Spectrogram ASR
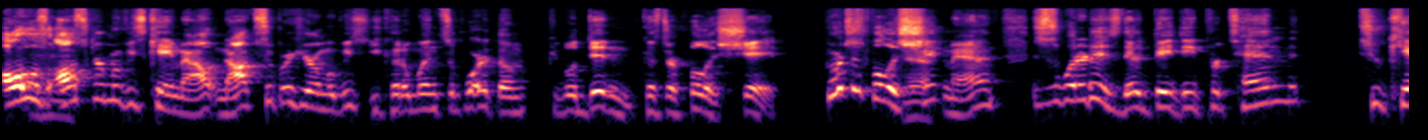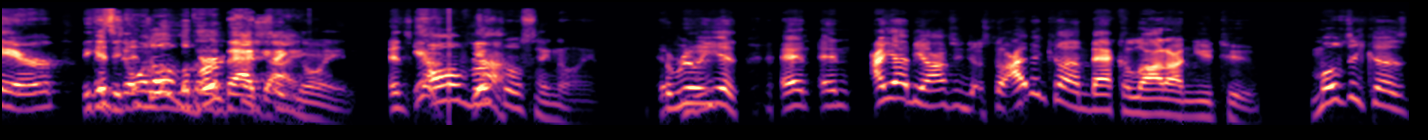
All those Mhm. Oscar movies came out, not superhero movies. You could have went and supported them. People didn't because they're full of shit. People are just full of Yeah. shit, man. This is what it is. They're, they they pretend to care because it's, they don't want to all look like a bad guy. signaling. It's Yeah, all yeah. Mm-hmm. virtual signaling. It really is. And and I gotta be honest with you. So I've been coming back a lot on YouTube, mostly because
